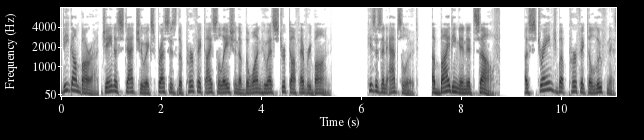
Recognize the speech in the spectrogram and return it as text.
Digambara Jaina statue expresses the perfect isolation of the one who has stripped off every bond. His is an absolute abiding in itself a strange but perfect aloofness,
